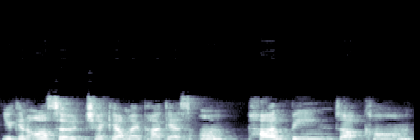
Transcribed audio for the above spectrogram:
You can also check out my podcast on podbean.com.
